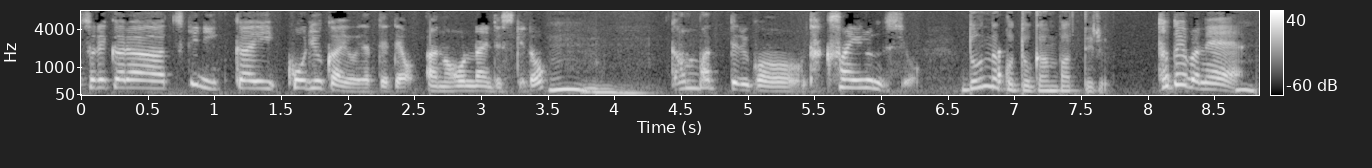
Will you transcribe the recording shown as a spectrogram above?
それから月に1回交流会をやってて、あの、オンラインですけど。うん頑張ってる子たくさんいるんですよ。どんなこと頑張ってる？例えばね、うん、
